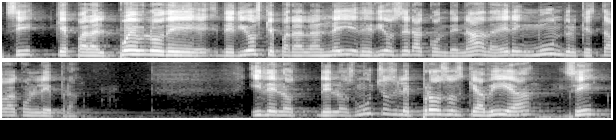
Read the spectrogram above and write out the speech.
¿sí? Que para el pueblo de, Dios, que para las leyes de Dios era condenada, era inmundo el que estaba con lepra. Y de, de, los muchos leprosos que había, ¿sí?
